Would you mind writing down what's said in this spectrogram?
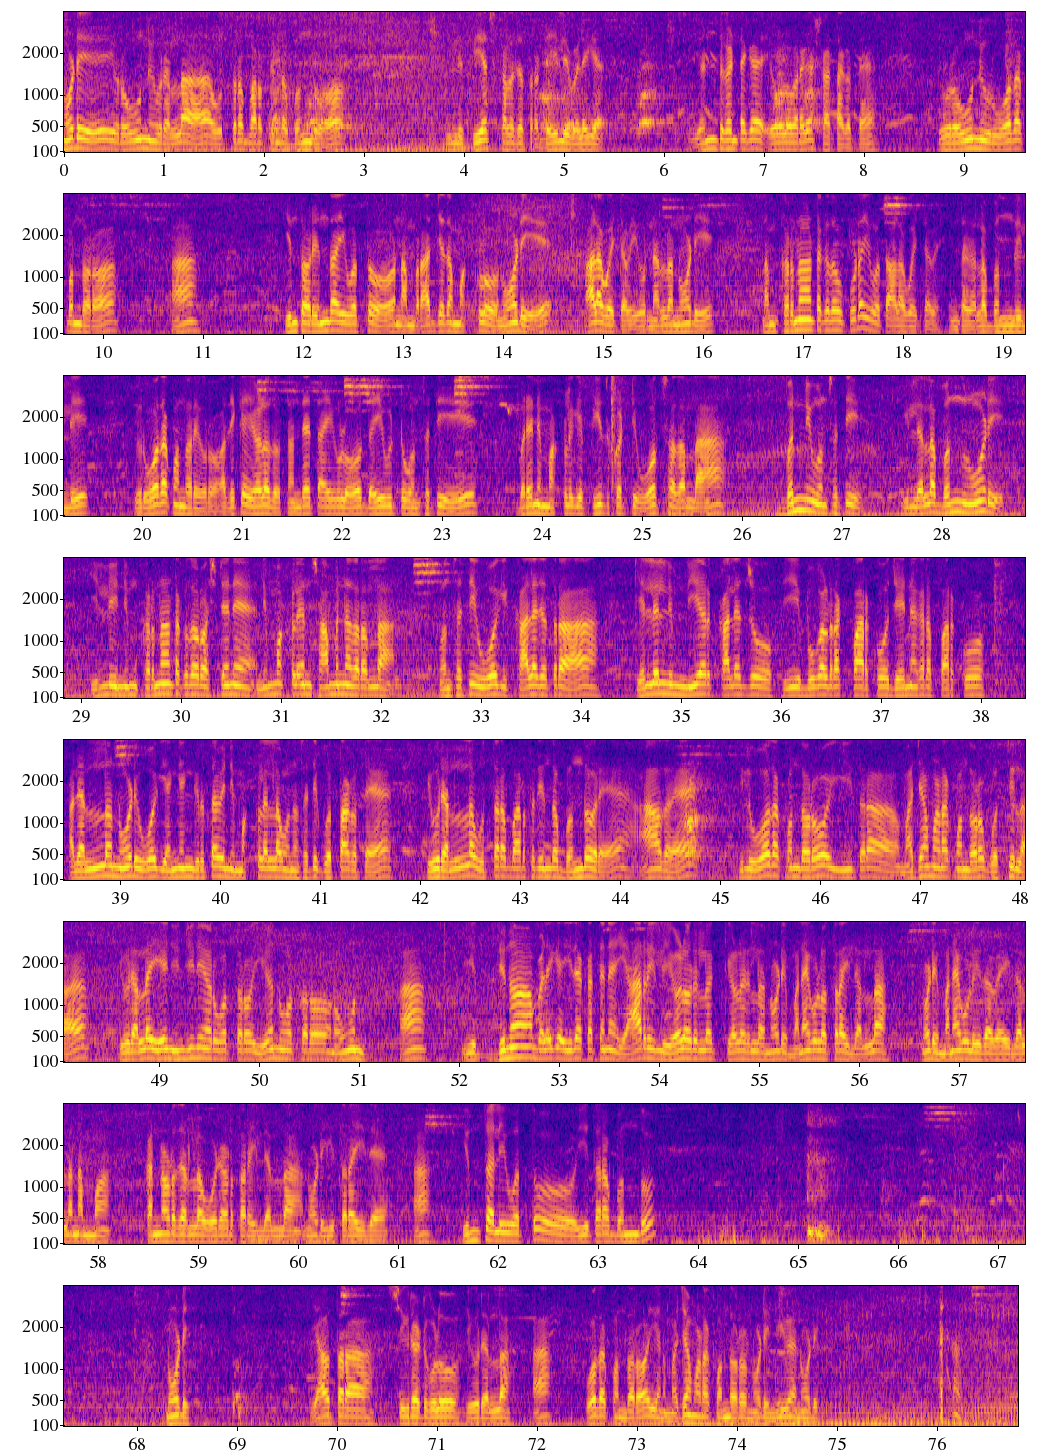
ನೋಡಿ ಇವರು ಅವ್ನು ಇವರೆಲ್ಲ ಉತ್ತರ ಭಾರತದಿಂದ ಬಂದು ಇಲ್ಲಿ ಪಿ ಎಸ್ ಕಾಲೇಜ್ ಹತ್ರ ಡೈಲಿ ಬೆಳಿಗ್ಗೆ ಎಂಟು ಗಂಟೆಗೆ ಏಳುವರೆಗೆ ಸ್ಟಾರ್ಟ್ ಆಗುತ್ತೆ. ಇವ್ರು ಅವ್ನು ಇವ್ರು ಓದಕ್ಕೆ ಬಂದವರು ಇಂಥವ್ರಿಂದ ಇವತ್ತು ನಮ್ಮ ರಾಜ್ಯದ ಮಕ್ಕಳು ನೋಡಿ ಹಾಳಾಗೋಯ್ತವೆ. ಇವ್ರನ್ನೆಲ್ಲ ನೋಡಿ ನಮ್ಮ ಕರ್ನಾಟಕದವು ಕೂಡ ಇವತ್ತು ಹಾಳಾಗೋಯ್ತವೆ. ಇಂಥವೆಲ್ಲ ಬಂದು ಇಲ್ಲಿ ಇವ್ರು ಓದಕ್ಕೆ ಬಂದವ್ರು ಇವರು. ಅದಕ್ಕೆ ಹೇಳೋದು, ತಂದೆ ತಾಯಿಗಳು ದಯವಿಟ್ಟು ಒಂದು ಸತಿ ಬರೀ ನಿಮ್ಮ ಮಕ್ಕಳಿಗೆ ಫೀಸ್ ಕಟ್ಟಿ ಓದಿಸೋದಲ್ಲ. ಬನ್ನಿ ಒಂದು ಸತಿ ಇಲ್ಲೆಲ್ಲ ಬಂದು ನೋಡಿ ಇಲ್ಲಿ ನಿಮ್ಮ ಕರ್ನಾಟಕದವರು ಅಷ್ಟೇ ನಿಮ್ಮ ಮಕ್ಕಳೇನು ಸಾಮಾನ್ಯದವರಲ್ಲ. ಒಂದು ಸತಿ ಹೋಗಿ ಕಾಲೇಜ್ ಹತ್ರ ಎಲ್ಲೆಲ್ಲಿ ನಿಮ್ಮ ನಿಯರ್ ಕಾಲೇಜು, ಈ Bhugol rock park, Jayanagar park ಅಲ್ಲೆಲ್ಲ ನೋಡಿ ಹೋಗಿ ಹೆಂಗೆ ಇರ್ತವೆ ನಿಮ್ಮ ಮಕ್ಕಳೆಲ್ಲ ಒಂದೊಂದು ಸತಿ ಗೊತ್ತಾಗುತ್ತೆ. ಇವರೆಲ್ಲ ಉತ್ತರ ಭಾರತದಿಂದ ಬಂದವರೇ, ಆದರೆ ಇಲ್ಲಿ ಓದಕ್ಕೆ ಬಂದವರು, ಈ ಥರ ಮಜಾ ಮಾಡೋಕ್ಕೆ ಬಂದವರೋ ಗೊತ್ತಿಲ್ಲ. ಇವರೆಲ್ಲ ಏನು ಇಂಜಿನಿಯರ್ ಓದ್ತಾರೋ, ಏನು ಓದ್ತಾರೋ ನೋವು ಈ ದಿನ ಬೆಳಗ್ಗೆ ಇದೇ ಕಥೆನೇ, ಯಾರು ಇಲ್ಲಿ ಹೇಳೋರಿಲ್ಲ, ಕೇಳೋರಿಲ್ಲ, ನೋಡಿ ಮನೆಗಳ ಹತ್ರ ಇಲ್ಲೆಲ್ಲ, ನೋಡಿ ಮನೆಗಳು ಇದ್ದಾವೆ ಇಲ್ಲೆಲ್ಲ ನಮ್ಮ ಕನ್ನಡದೆಲ್ಲ ಓಡಾಡ್ತಾರೆ ಇಲ್ಲೆಲ್ಲ. ನೋಡಿ, ಈ ಥರ ಇದೆ. ಹಾಂ ಇಂಥಲ್ಲಿ ಇವತ್ತು ಈ ಥರ ಬಂದು ನೋಡಿ, ಯಾವ ಥರ ಸಿಗರೇಟ್ಗಳು ಇವರೆಲ್ಲ ಹಾಂ ಓದಕ್ಕೆ ಬಂದಾರೋ, ಏನು ಮಜಾ ಮಾಡಕ್ಕೆ ಬಂದಾರೋ ನೋಡಿ, ನೀವೇ ನೋಡಿ.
